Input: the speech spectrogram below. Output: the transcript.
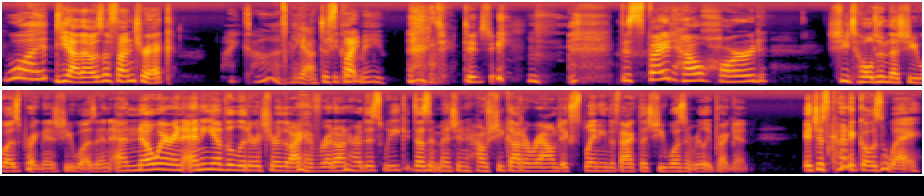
What? Yeah, that was a fun trick. My God. Yeah, She got despite me. Did she? Despite how hard she told him that she was pregnant, she wasn't. And nowhere in any of the literature that I have read on her this week doesn't mention how she got around explaining the fact that she wasn't really pregnant. It just kind of goes away.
